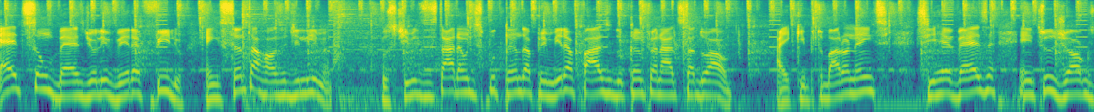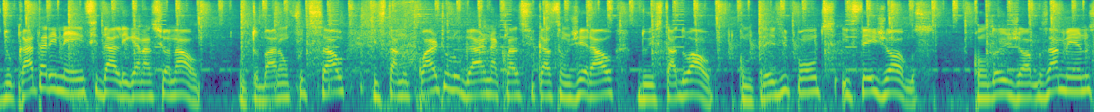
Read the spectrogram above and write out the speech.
Edson Bez de Oliveira Filho, em Santa Rosa de Lima. Os times estarão disputando a primeira fase do campeonato estadual. A equipe tubaronense se reveza entre os jogos do Catarinense e da Liga Nacional. O Tubarão Futsal está no quarto lugar na classificação geral do estadual, com 13 pontos e 6 jogos com dois jogos a menos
